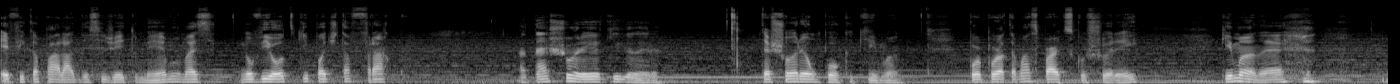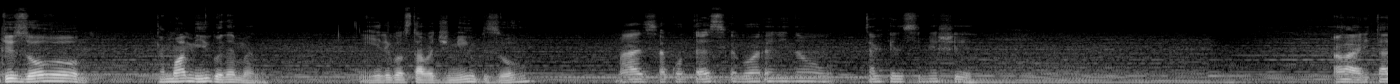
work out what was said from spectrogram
Ele fica parado desse jeito mesmo, mas eu vi outro que pode estar tá fraco. Até chorei aqui, galera. Até chorei um pouco aqui, mano. Por, por até umas partes que eu chorei. Que, mano, é. Besouro é meu amigo, né, mano? E ele gostava de mim, o besouro. Mas acontece que agora ele não tá querendo se mexer. Olha lá, ele tá,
